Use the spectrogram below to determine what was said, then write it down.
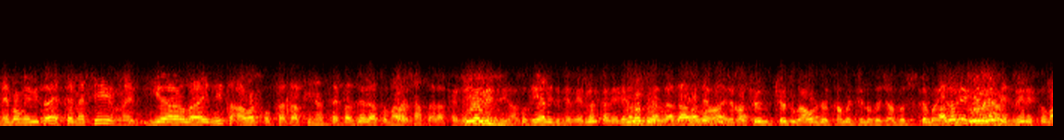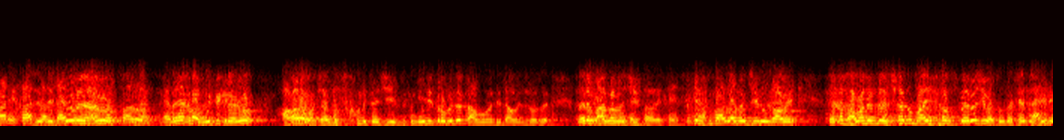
მე მომივიდა SMS-ი გიალაინის ავადმყოფთა დაფინანსებაზე რატომ არ ჩანს არაფერი? დიალიზია თუ დიალიზი მე ვერ ვერკავ ეგრე და დავადება ეხლა ჩვენ ჩვენ თუ გავარდა სამედიცინო და ჯანდაცვის სისტემა ეს ისე ძვირი სტუმარი ხარ და მე ახლა ვიფიქრე რომ აღარა ვარ ჯანდაცვის კომიტეტში მინისტრობი და გამოვედი თავის დროზე. მე პარლამენტში ისტორიკა პარლამენტში ვიყავი ეხლა დავანებდე ჩადო მაინც ამ სფეროში ვარ თუმცა შედა დიდი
